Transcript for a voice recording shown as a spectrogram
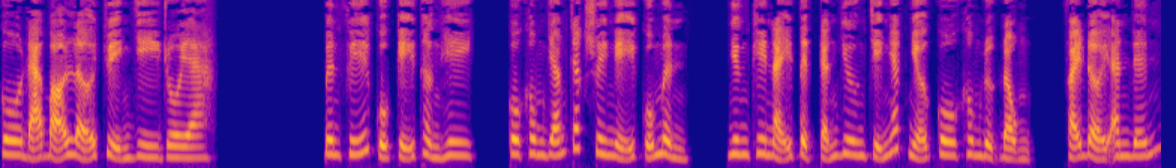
Cô đã bỏ lỡ chuyện gì rồi à? Bên phía của kỹ thần hy, cô không dám chắc suy nghĩ của mình, nhưng khi nãy tịch cảnh dương chỉ nhắc nhở cô không được động, phải đợi anh đến,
